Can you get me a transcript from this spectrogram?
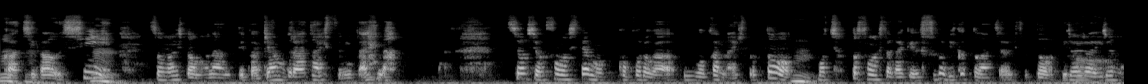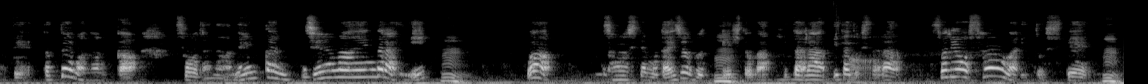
か違うし、うん。その人のなんていうかギャンブラー体質みたいな、少々損しても心が動かない人と、うん。もうちょっと損しただけですごいビクッとなっちゃう人といろいろいるので、例えばなんか、そうだな、年間10万円ぐらいうん。は損しても大丈夫っていう人がいたら、いたとしたら、それを3割として、うん。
